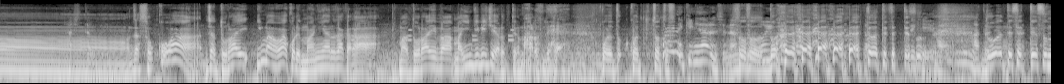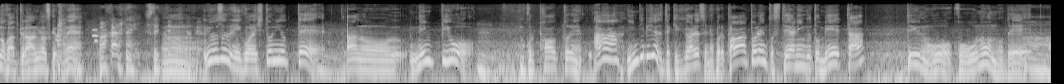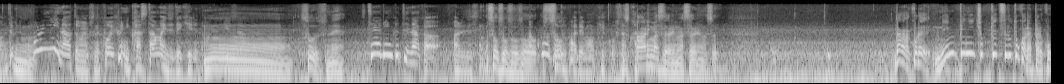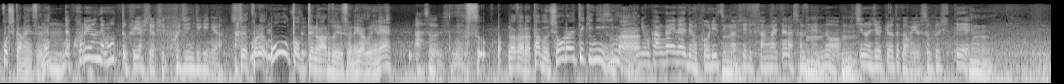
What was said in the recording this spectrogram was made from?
走った方がいい。じゃあそこは、じゃあドライ、今はこれマニュアルだから、うん、まあドライバー、まあインディビジュアルっていうのもあるんで、うん、これ、これちょっと。ね気になるんですよね。そうそう、どうやって設定する、はい、どうやって設定するのかっていうのはありますけどね。わからない、設定、うん、要するにこれ人によって、あの、燃費費を、うん、これパワートレーン、ああ、インディビジュアルって結局あれですね、これパワートレーンとステアリングとメーターっていうのを、こう、おのおので。でも、これいいなと思いますね。こういうふうにカスタマイズできるの。うん、そうですね。ステアリングってなんか、あれですね。そうそうそうそう。コードとかでも結構あります、あります、あります。だからこれ、燃費に直結するところはやっぱりここしかないんですよね。うん、だこれをね、もっと増やしてほしい、個人的には。これ、オートっていうのがあるといいですよね、逆にね。あ、そうですね。そうだから多分将来的に今。何も考えないでも効率化してると考えたら、その辺の道の状況とかも予測して、うん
